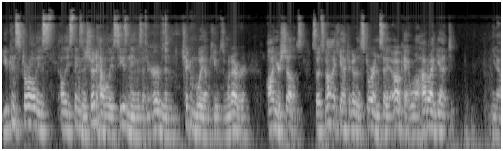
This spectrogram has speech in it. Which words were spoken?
you can store all these all these things and should have all these seasonings and herbs and chicken bouillon cubes and whatever on your shelves. So it's not like you have to go to the store and say, okay, well, how do I get, you know,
